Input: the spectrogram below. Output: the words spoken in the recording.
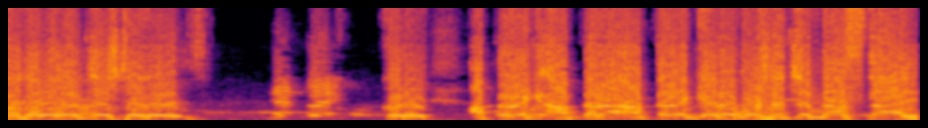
কথা বলার চেষ্টা করি। করি। আপনারা আপনারা আপনারা কেন বসেছেন রাস্তায়?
